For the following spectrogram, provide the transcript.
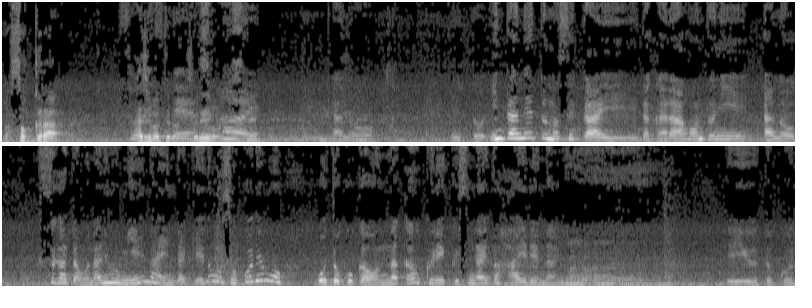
まあ、そこから始まってるわけですよね。あのえっとインターネットの世界だから本当にあの姿も何も見えないんだけれどもそこでも男か女かをクリックしないと入れない。っていうところ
